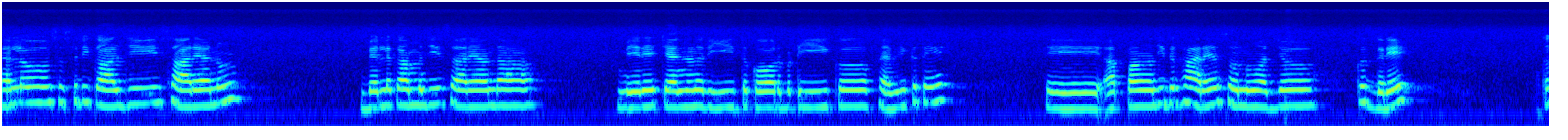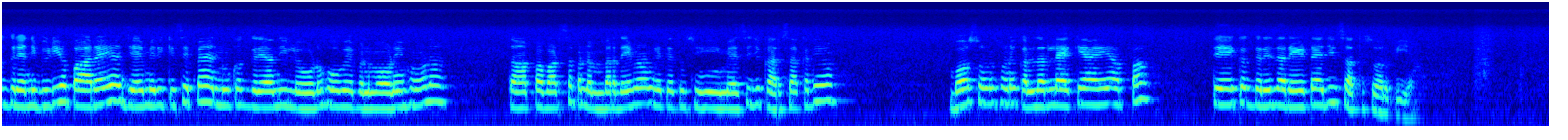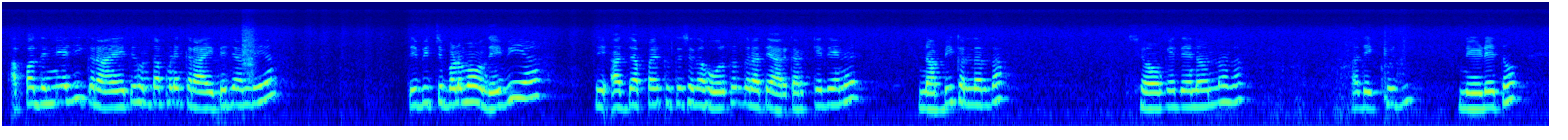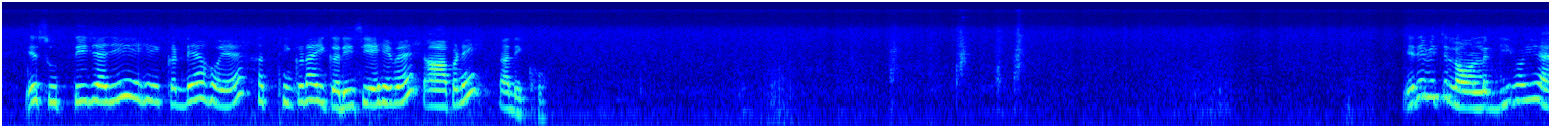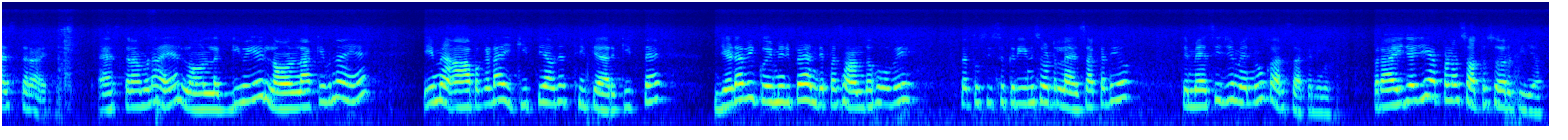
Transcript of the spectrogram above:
Hello, Sat Sri ਅਕਾਲ ਜੀ ਸਾਰਿਆਂ ਨੂੰ। ਵੈਲਕਮ ਜੀ ਸਾਰਿਆਂ ਦਾ। ਮੇਰੇ channel Reet Kaur boutique fabric ਤੇ। ਤੇ ਆਪਾਂ ਜੀ ਦਿਖਾ ਰਹੇ ਹਾਂ ਤੁਹਾਨੂੰ ਅੱਜ ਘੱਗਰੇ। ਘੱਗਰਿਆਂ ਦੀ ਵੀਡੀਓ ਪਾ ਰਹੇ ਹਾਂ। ਜੇ ਮੇਰੀ ਕਿਸੇ ਭੈਣ ਨੂੰ ਘੱਗਰਿਆਂ ਦੀ ਲੋੜ ਹੋਵੇ, ਬਣਵਾਉਣੇ ਹੋਣ, ਤਾਂ ਆਪਾਂ WhatsApp ਨੰਬਰ ਦੇਵਾਂਗੇ ਤੇ ਤੁਸੀਂ ਮੈਸੇਜ ਕਰ ਸਕਦੇ ਹੋ। ਬਹੁਤ ਸੋਹਣੇ ਸੋਹਣੇ ਕਲਰ ਲੈ ਕੇ ਆਏ ਆ ਆਪਾਂ। ਤੇ ਘੱਗਰੇ ਦਾ ਰੇਟ ਹੈ ਜੀ 700 ਰੁਪਿਆ ਆਪਾਂ ਦਿੰਨੇ ਆ ਜੀ ਕਿਰਾਏ ਤੇ, ਹੁਣ ਤਾਂ ਆਪਣੇ ਕਿਰਾਏ ਤੇ ਜਾਂਦੇ ਆ। ਤੇ ਵਿੱਚ ਬਣਵਾਉਂਦੇ ਵੀ ਆ। ਤੇ ਅੱਜ ਆਪਾਂ ਇੱਕ ਕਿਸੇ ਦਾ ਹੋਰ ਘੱਗਰਾ ਤਿਆਰ ਕਰਕੇ ਦੇਣਾ ਨਾਭੀ ਕਲਰ ਦਾ। ਸਿਉਂ ਕੇ ਦੇਣਾ ਉਹਨਾਂ ਦਾ। ਆ ਦੇਖੋ ਜੀ, ਨੇੜੇ ਤੋਂ। ਇਹ ਸੂਤੀ ਜਿਹਾ ਜੀ, ਇਹ ਕੱਢਿਆ ਹੋਇਆ ਹੱਥੀਂ ਕਢਾਈ ਕਰੀ ਸੀ ਇਹ ਮੈਂ, ਆਪ ਨੇ। ਆ ਦੇਖੋ ਇਹਦੇ ਵਿੱਚ ਲਾਉਣ ਲੱਗੀ ਹੋਈ ਹੈ ਇਸ ਤਰ੍ਹਾਂ ਇਹ ਇਸ ਤਰ੍ਹਾਂ ਬਣਾਇਆ ਲਾਉਣ ਲੱਗੀ ਹੋਈ ਹੈ, ਲਾਉਣ ਲਾ ਕੇ ਬਣਾਇਆ ਇਹ ਮੈਂ ਆਪ ਕਢਾਈ ਕੀਤੀ, ਆਪਦੇ ਹੱਥੀਂ ਤਿਆਰ ਕੀਤਾ ਜਿਹੜਾ ਵੀ ਕੋਈ ਮੇਰੀ ਭੈਣ ਦੇ ਪਸੰਦ ਹੋਵੇ, ਤਾਂ ਤੁਸੀਂ ਸਕਰੀਨਸ਼ਾਟ ਲੈ ਸਕਦੇ ਹੋ ਤੇ ਮੈਸੇਜ ਮੈਨੂੰ ਕਰ ਸਕਦੇ ਹੋ। ਪ੍ਰਾਈਸ ਹੈ ਜੀ ਆਪਣਾ 700 ਰੁਪਿਆ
